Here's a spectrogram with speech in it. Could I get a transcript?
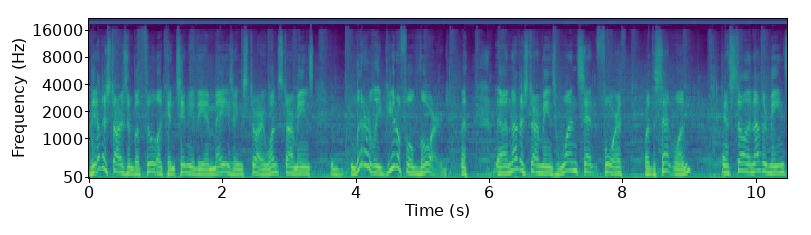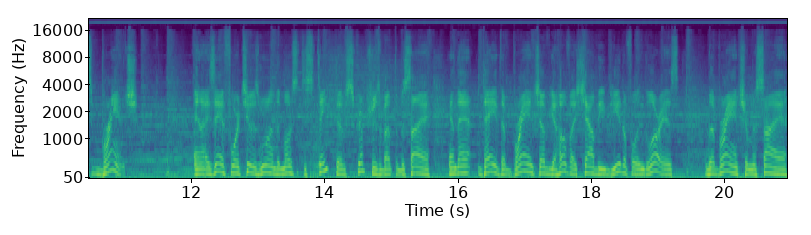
The other stars in Bethula continue the amazing story. One star means literally beautiful Lord. another star means one sent forth, or the sent one. And still another means branch. And Isaiah 4 2 is one of the most distinctive scriptures about the Messiah. And that day, the branch of Jehovah shall be beautiful and glorious. The branch or Messiah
